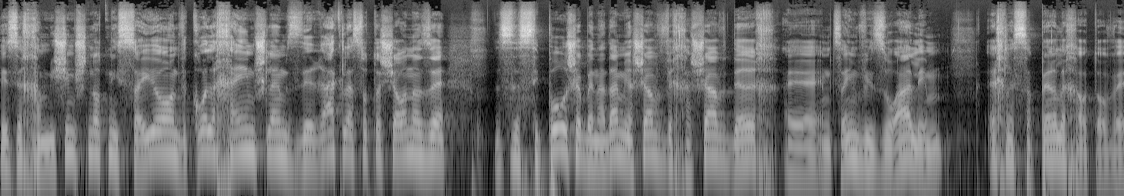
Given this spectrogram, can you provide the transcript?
איזה 50 שנות ניסיון, וכל החיים שלהם זה רק לעשות את השעון הזה. זה סיפור שבן אדם ישב וחשב דרך אה, אמצעים ויזואליים, איך לספר לך אותו. ו...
